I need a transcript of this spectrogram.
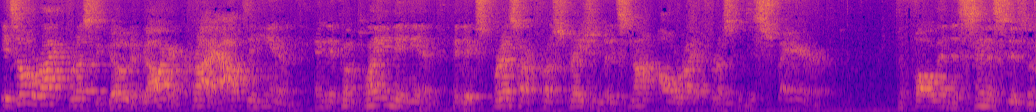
It's all right for us to go to God and cry out to him and to complain to him and to express our frustration, but it's not all right for us to despair, to fall into cynicism.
